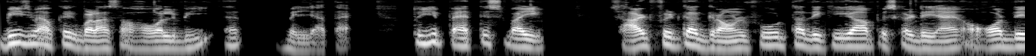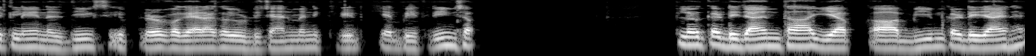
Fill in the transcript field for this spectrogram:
बीच में आपका एक बड़ा सा हॉल भी मिल जाता है। तो ये पैंतीस बाई साठ फीट का ग्राउंड फ्लोर था। देखिएगा आप इसका डिज़ाइन और देख लें, नज़दीक से पिलर वगैरह का जो डिज़ाइन मैंने क्रिएट किया, बेहतरीन सा। पिलर का डिज़ाइन था, ये आपका बीम का डिज़ाइन है।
